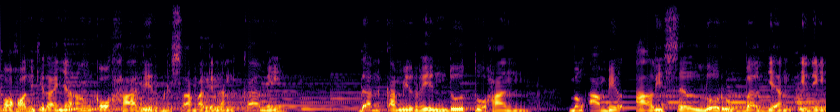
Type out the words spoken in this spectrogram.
Mohon kiranya Engkau hadir bersama dengan kami, dan kami rindu Tuhan mengambil alih seluruh bagian ini.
